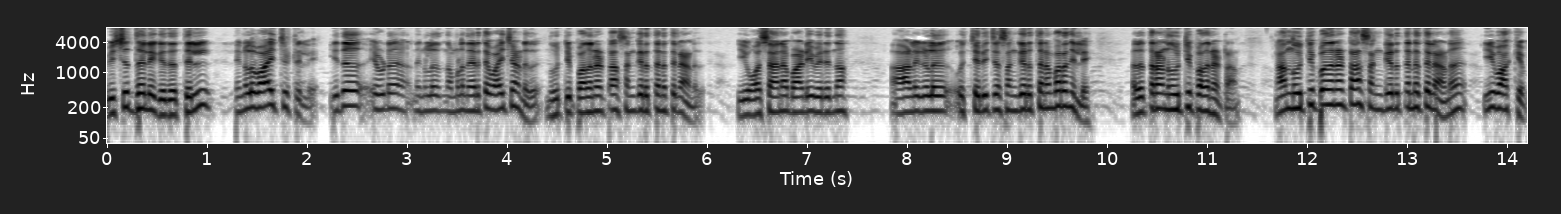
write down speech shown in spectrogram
വിശുദ്ധ ലിഖിതത്തിൽ നിങ്ങൾ വായിച്ചിട്ടില്ലേ? ഇത് ഇവിടെ നിങ്ങൾ നമ്മൾ നേരത്തെ വായിച്ചാണിത്. നൂറ്റി പതിനെട്ടാം സങ്കീർത്തനത്തിലാണിത്. ഈ ഓശാന പാടി വരുന്ന ആളുകൾ ഉച്ചരിച്ച സങ്കീർത്തനം പറഞ്ഞില്ലേ? അത് എത്രയാണ്? നൂറ്റി പതിനെട്ടാണ് ആ നൂറ്റി പതിനെട്ടാം സങ്കീർത്തനത്തിലാണ് ഈ വാക്യം.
